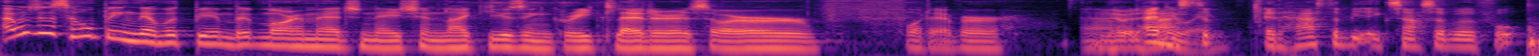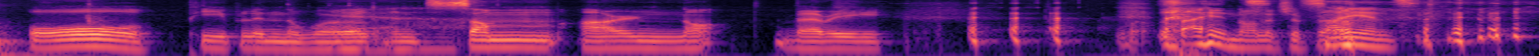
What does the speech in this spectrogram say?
I was just hoping there would be a bit more imagination, like using Greek letters or whatever. Uh, no, it anyway, has to. It has to be accessible for all people in the world, Yeah. and some are not very science, knowledgeable. science.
